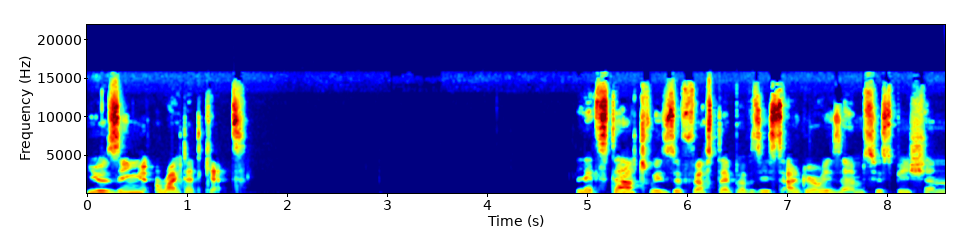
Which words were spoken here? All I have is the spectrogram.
using right heart cath. Let's start with the first step of this algorithm, suspicion,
